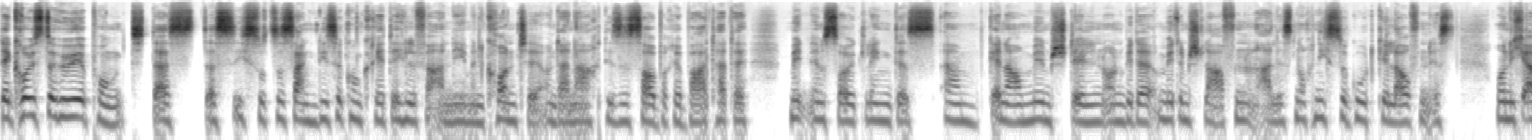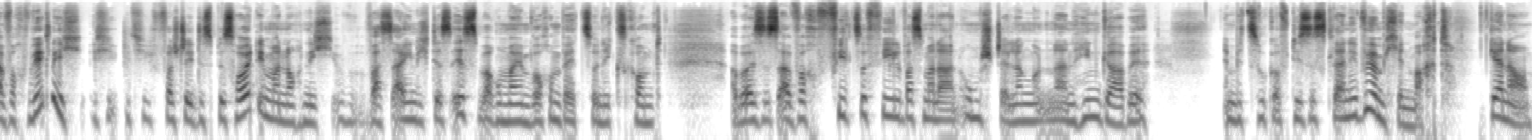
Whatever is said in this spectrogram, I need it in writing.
der größte Höhepunkt, dass, dass ich sozusagen diese konkrete Hilfe annehmen konnte und danach dieses saubere Bad hatte mit einem Säugling, das ähm, genau mit dem Stillen und mit, der, mit dem Schlafen und alles noch nicht so gut gelaufen ist. Und ich einfach wirklich, ich, ich verstehe das bis heute immer noch nicht, was eigentlich das ist, warum mein Wochenbett so nichts kommt. Aber es ist einfach viel zu viel, was man da an Umstellung und an Hingabe in Bezug auf dieses kleine Würmchen macht. Genau.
